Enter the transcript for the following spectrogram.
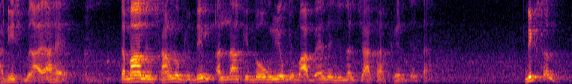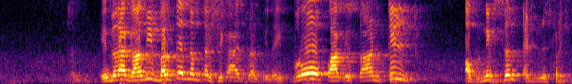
حدیث میں آیا ہے تمام انسانوں کے دل اللہ کی دو انگلیوں کے ماں بہنیں جدھر چاہتا پھیر دیتا ہے۔ نکسن اندرا گاندھی مرتے دم تک شکایت کرتی رہی۔ Pro Pakistan tilt of Nixon administration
